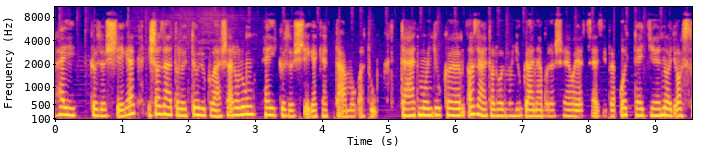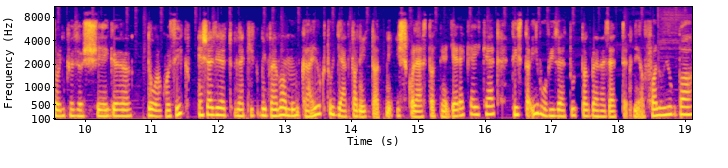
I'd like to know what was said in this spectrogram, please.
helyi közösségek, és azáltal, hogy tőlük vásárolunk, helyi közösségeket támogatunk. Tehát mondjuk azáltal, hogy mondjuk Gánából a Sejvajat szerzi be, ott egy nagy asszonyközösség dolgozik, és ezért nekik, mivel van munkájuk, tudják tanítatni, iskoláztatni a gyerekeiket, tiszta ivóvizet tudtak bevezettetni a falujukba,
